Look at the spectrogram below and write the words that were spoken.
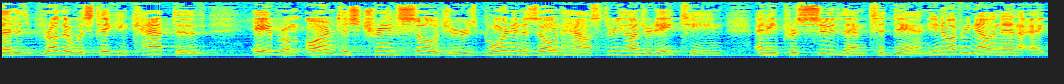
that his brother was taken captive, Abram armed his trained soldiers, born in his own house, 318, and he pursued them to Dan. You know, every now and then, I,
